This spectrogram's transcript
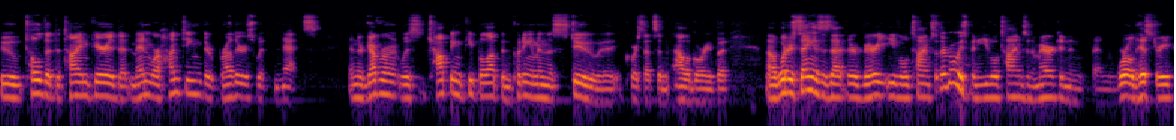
who told at the time period that men were hunting their brothers with nets and their government was chopping people up and putting them in the stew. Of course, that's an allegory, but uh, what they're saying is is that they're very evil times. So there have always been evil times in American and, and world history.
